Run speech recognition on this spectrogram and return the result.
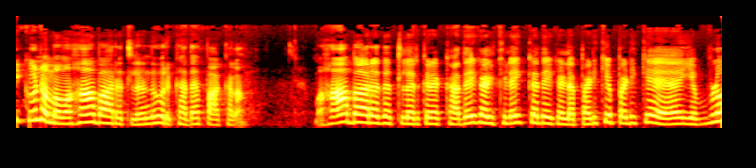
இன்றைக்கும் நம்ம மகாபாரதத்துலேருந்து ஒரு கதை பார்க்கலாம். மகாபாரதத்தில் இருக்கிற கதைகள் கிளைக்கதைகளை படிக்க படிக்க எவ்வளோ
